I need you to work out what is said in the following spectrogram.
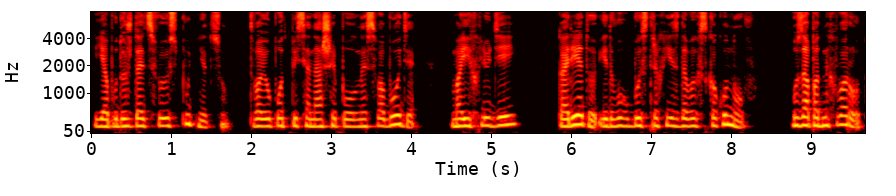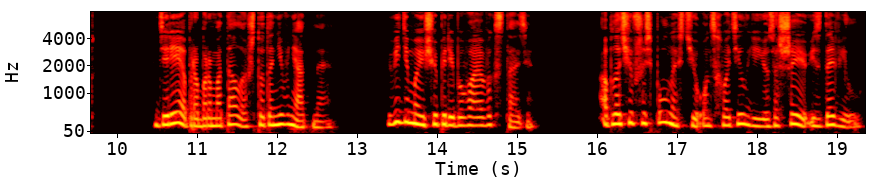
я буду ждать свою спутницу, твою подпись о нашей полной свободе, моих людей, карету и двух быстрых ездовых скакунов у западных ворот. Дерея пробормотала что-то невнятное, видимо, еще перебывая в экстазе. Облачившись полностью, он схватил ее за шею и сдавил.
